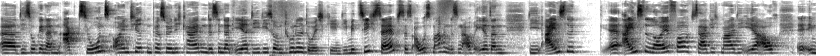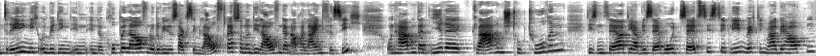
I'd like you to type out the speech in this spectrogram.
äh, die sogenannten aktionsorientierten Persönlichkeiten. Das sind dann eher die, die so im Tunnel durchgehen, die mit sich selbst das ausmachen. Das sind auch eher dann die Einzel äh, Einzelläufer, sage ich mal, die eher auch äh, im Training nicht unbedingt in, in der Gruppe laufen oder wie du sagst im Lauftreff, sondern die laufen dann auch allein für sich und haben dann ihre klaren Strukturen. Die sind sehr, die haben eine sehr hohe Selbstdisziplin, möchte ich mal behaupten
